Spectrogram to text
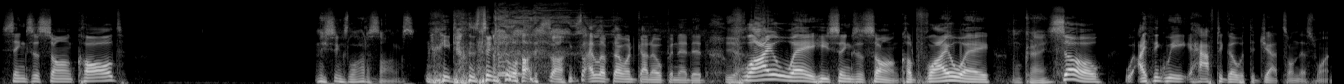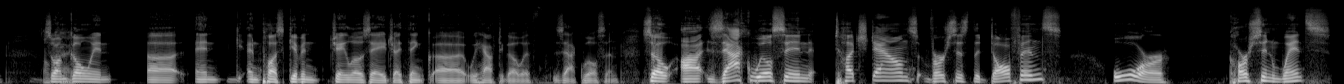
Sings a song called. He sings a lot of songs. He does sing a lot of songs. I left that one kind of open ended. Yeah. Fly Away, he sings a song called Fly Away. Okay. So I think we have to go with the Jets on this one. So I'm going, uh, and and plus, given J Lo's age, I think uh, we have to go with Zach Wilson. So uh, Zach Wilson touchdowns versus the Dolphins, or Carson Wentz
